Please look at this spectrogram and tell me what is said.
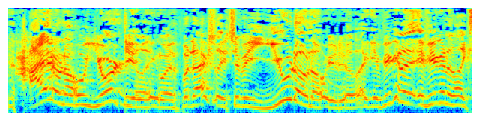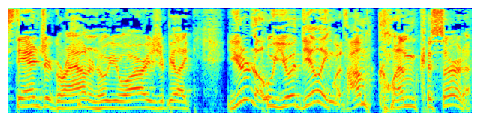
I don't know who you're dealing with, but actually it should be you don't know who you're dealing. Like if you're gonna if you're gonna like stand your ground and who you are, you should be like, you don't know who you're dealing with. I'm Clem Caserta.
